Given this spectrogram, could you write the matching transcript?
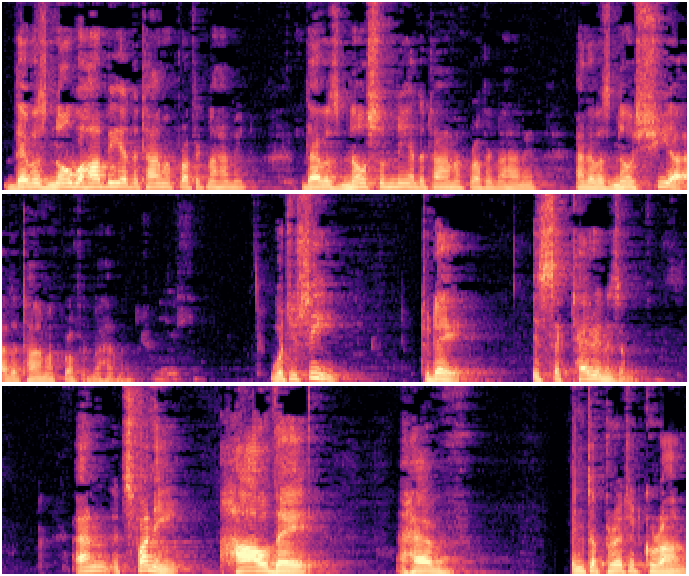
There was no Wahhabi at the time of Prophet Muhammad. There was no Sunni at the time of Prophet Muhammad. And there was no Shia at the time of Prophet Muhammad. What you see today is sectarianism. And it's funny how they have interpreted Quran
